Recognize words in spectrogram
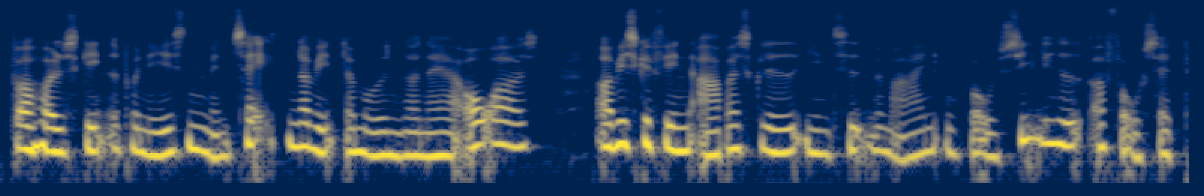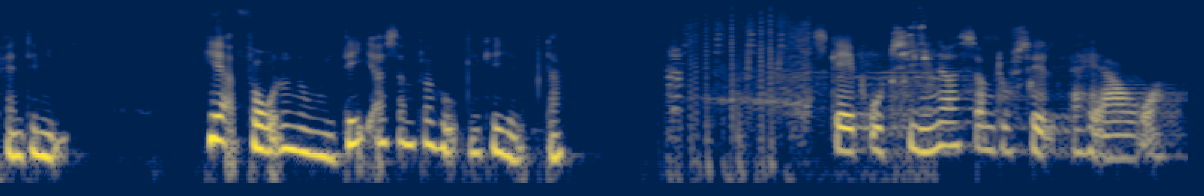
for at holde skinnet på næsen mentalt, når vintermånederne er over os, og vi skal finde arbejdsglæde i en tid med meget uforudsigelighed og fortsat pandemi. Her får du nogle idéer, som forhåbentlig kan hjælpe dig. Skab rutiner, som du selv er herre over.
